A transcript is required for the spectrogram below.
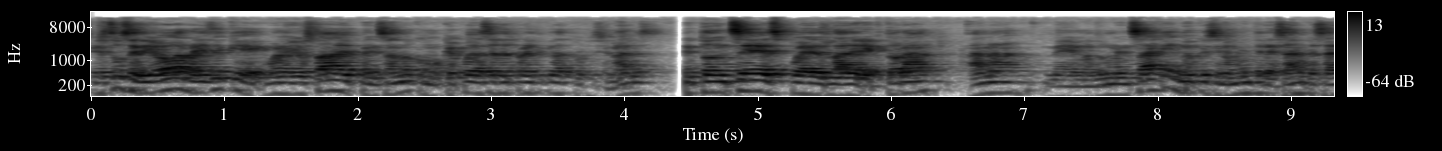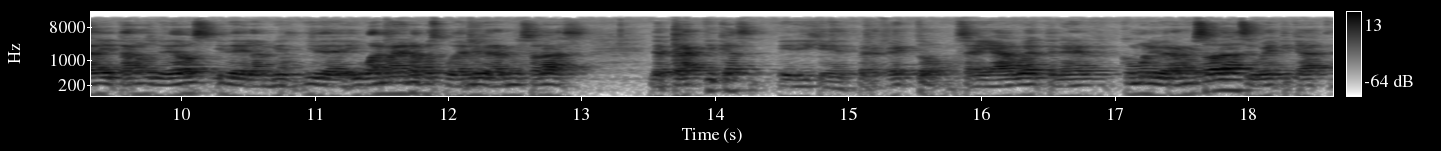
esto se dio a raíz de que, bueno, yo estaba pensando como qué puede hacer de prácticas profesionales. Entonces, pues la directora, Ana, me mandó un mensaje y me dijo que si no me interesaba empezar a editar los videos y de, la, y de igual manera pues poder liberar mis horas de prácticas y dije, perfecto, o sea, ya voy a tener cómo liberar mis horas y voy a editar,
